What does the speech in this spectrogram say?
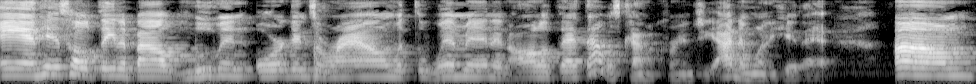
And his whole thing about moving organs around with the women and all of that, that was kind of cringy. I didn't want to hear that. Um,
